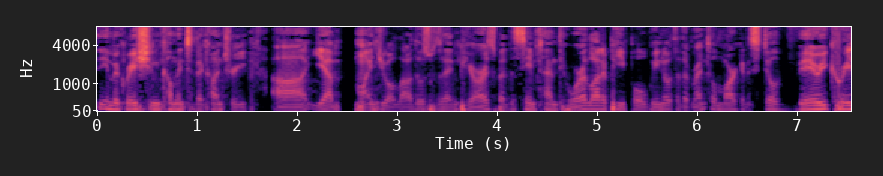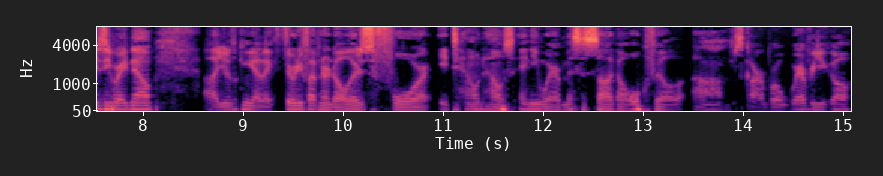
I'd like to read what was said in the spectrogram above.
immigration come into the country. Uh, yeah, mind you, a lot of those was NPRs, but at the same time, there were a lot of people. We know that the rental market is still very crazy right now. Uh, you're looking at like $3,500 for a townhouse anywhere, Mississauga, Oakville, um, Scarborough, wherever you go.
